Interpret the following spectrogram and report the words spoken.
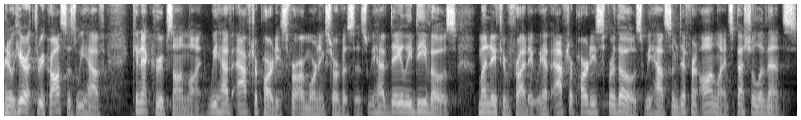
You know, here at Three Crosses, we have connect groups online. We have after parties for our morning services. We have daily devos Monday through Friday. We have after parties for those. We have some different online special events.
